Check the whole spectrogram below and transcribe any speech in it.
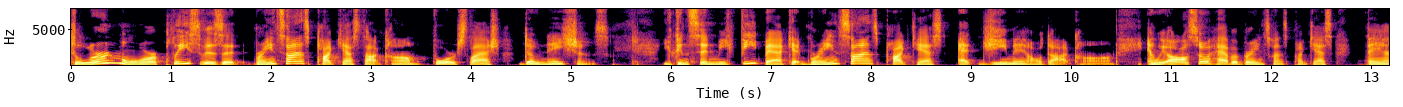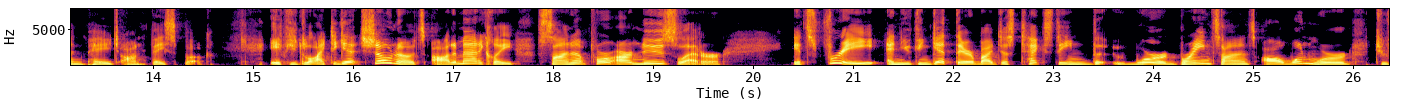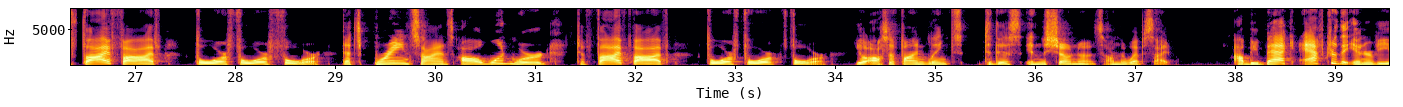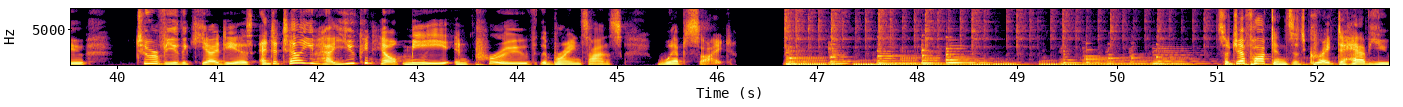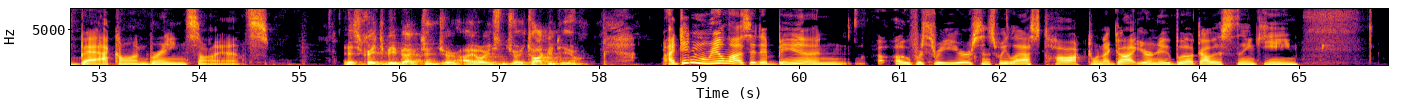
To learn more, please visit brainsciencepodcast.com forward slash donations. You can send me feedback at brainsciencepodcast at gmail.com. And we also have a Brain Science Podcast fan page on Facebook. If you'd like to get show notes automatically, sign up for our newsletter. It's free and you can get there by just texting the word brain science, all one word, to 55444. That's brain science, all one word, to 55444. You'll also find links to this in the show notes on the website. I'll be back after the interview to review the key ideas and to tell you how you can help me improve the brain science website. So, Jeff Hawkins, it's great to have you back on Brain Science. It's great to be back, Ginger. I always enjoy talking to you. I didn't realize it had been over three years since we last talked. When I got your new book, I was thinking,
